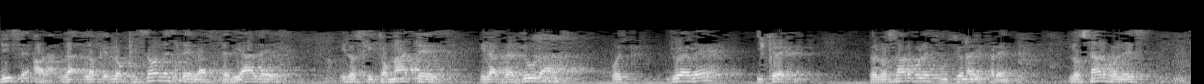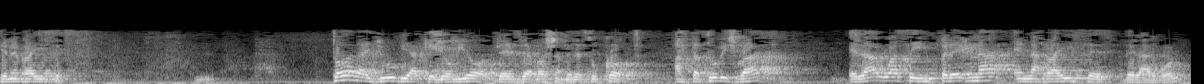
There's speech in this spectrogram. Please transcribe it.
Dice, ahora, lo, que, lo que son este, las cereales y los jitomates y las verduras, pues llueve y crece. Pero los árboles funcionan diferente. Los árboles tienen raíces. Toda la lluvia que llovió desde, desde Sukkot hasta Tu el agua se impregna en las raíces del árbol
